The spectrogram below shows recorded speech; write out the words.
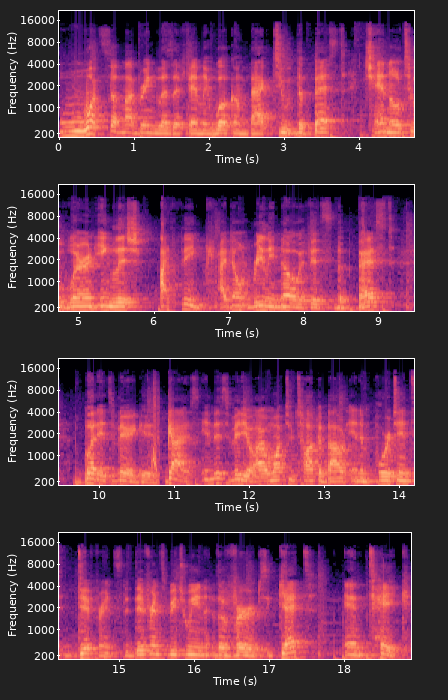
What's up my Bringlese family? Welcome back to the best channel to learn English. I think, I don't really know if it's the best, but it's very good. Guys, in this video I want to talk about an important difference. The difference between the verbs get and take.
